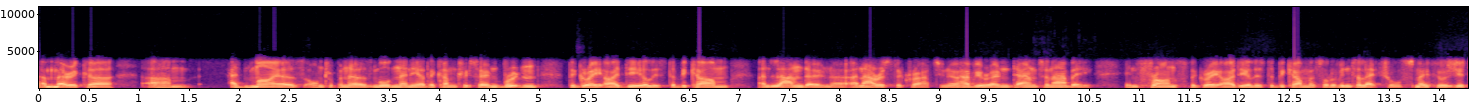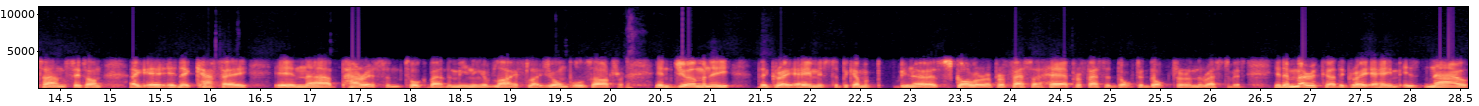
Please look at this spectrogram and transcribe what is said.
America um, admires entrepreneurs more than any other country. So in Britain, the great ideal is to become a landowner, an aristocrat, you know, have your own Downton Abbey. In France, the great ideal is to become a sort of intellectual, smoke your Gitane, sit on a, in a cafe in uh, Paris and talk about the meaning of life, like Jean-Paul Sartre. In Germany, the great aim is to become a, you know, a scholar, a professor, Herr Professor, Doctor, Doctor, and the rest of it. In America, the great aim is now,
